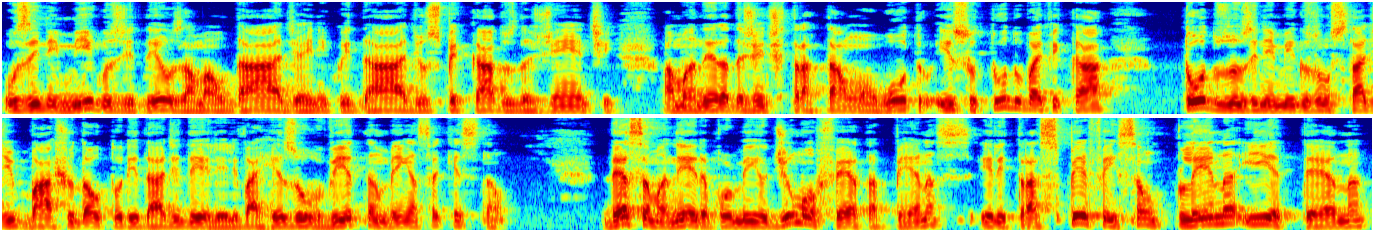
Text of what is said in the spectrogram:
os inimigos de Deus, a maldade, a iniquidade, os pecados da gente, a maneira da gente tratar um ao outro, isso tudo vai ficar, todos os inimigos vão estar debaixo da autoridade dele, ele vai resolver também essa questão. Dessa maneira, por meio de uma oferta apenas, ele traz perfeição plena e eterna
